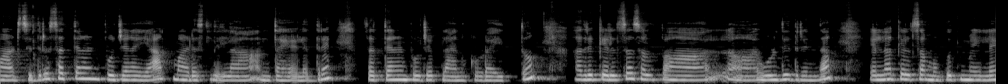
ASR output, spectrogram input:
ಮಾಡಿಸಿದ್ರು. ಸತ್ಯನಾರಾಯಣ ಪೂಜೆನ ಯಾಕೆ ಮಾಡಿಸ್ಲಿಲ್ಲ ಅಂತ ಹೇಳಿದ್ರೆ ಸತ್ಯನಾರಾಯಣ ಪೂಜೆ ಪ್ಲ್ಯಾನ್ ಕೂಡ ಇತ್ತು. ಆದರೆ ಕೆಲಸ ಸ್ವಲ್ಪ ಉಳಿದಿದ್ರಿಂದ ಎಲ್ಲ ಕೆಲಸ ಮುಗಿದ ಮೇಲೆ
